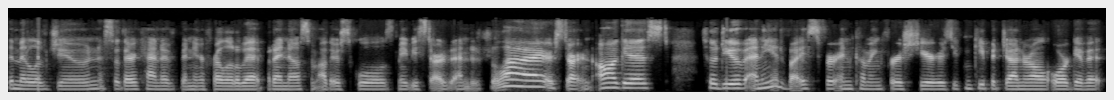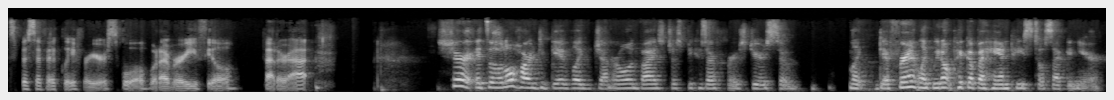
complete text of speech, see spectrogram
the middle of June. So they're kind of been here for a little bit, but I know some other schools maybe start at end of July or start in August. So do you have any advice for incoming first years? You can keep it general or give it specifically for your school, whatever you feel better at. Sure. It's a little hard to give like general advice just because our first year is so like different. Like we don't pick up a handpiece till second year.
